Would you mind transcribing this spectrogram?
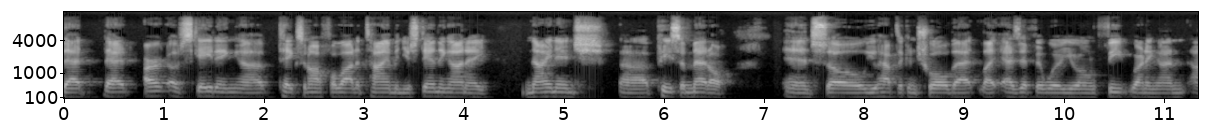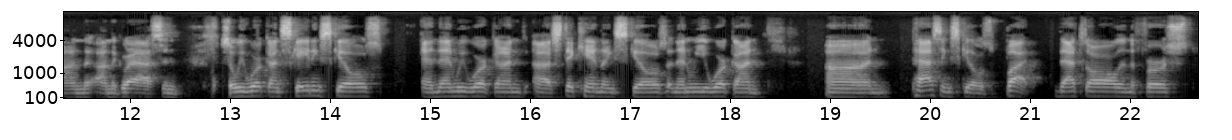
That that art of skating uh, takes an awful lot of time, and you're standing on a nine inch uh, piece of metal. And so you have to control that like as if it were your own feet running on on the on the grass. And so we work on skating skills, and then we work on uh, stick handling skills, and then we work on on passing skills. But that's all in the first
